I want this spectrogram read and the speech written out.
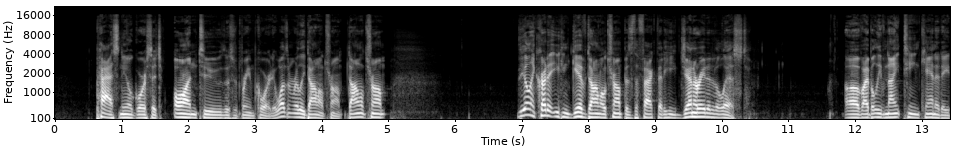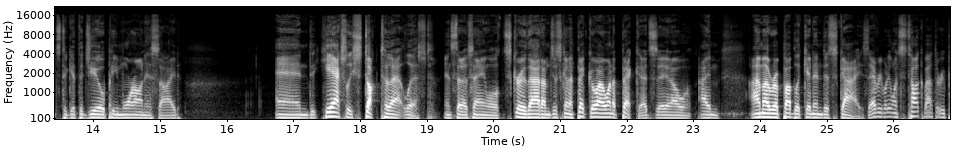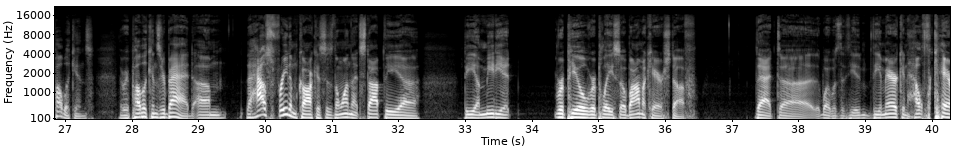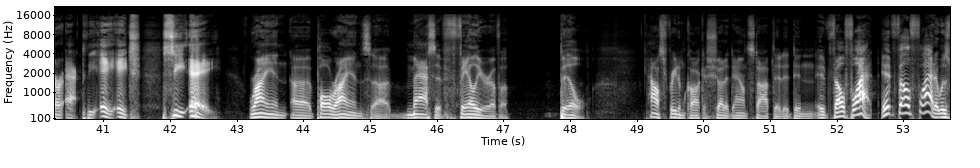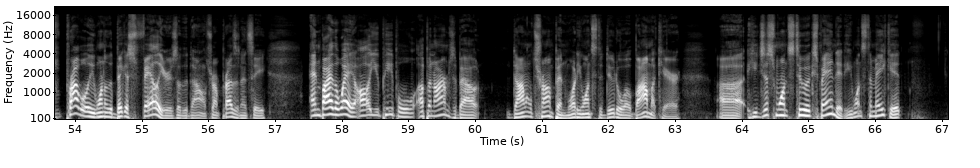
pass Neil Gorsuch onto the Supreme Court. It wasn't really Donald Trump. Donald Trump the only credit you can give Donald Trump is the fact that he generated a list of, I believe, 19 candidates to get the GOP more on his side. And he actually stuck to that list instead of saying, "Well, screw that. I'm just going to pick who I want to pick." That's you know, I'm I'm a Republican in disguise. Everybody wants to talk about the Republicans. The Republicans are bad. Um, the House Freedom Caucus is the one that stopped the uh, the immediate repeal, replace Obamacare stuff that uh, what was it the, the American Health Care Act, the AHCA, Ryan, uh, Paul Ryan's uh, massive failure of a bill. House Freedom Caucus shut it down, stopped it. It didn't. It fell flat. It fell flat. It was probably one of the biggest failures of the Donald Trump presidency. And by the way, all you people up in arms about Donald Trump and what he wants to do to Obamacare, uh, he just wants to expand it. He wants to make it,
